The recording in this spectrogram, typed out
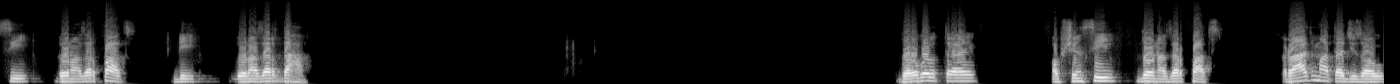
सी दोन हजार पाच डी दोन हजार दहा. बरोबर उत्तर आहे. ऑप्शन सी दोन हजार पाच. राजमाता जिजाऊ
